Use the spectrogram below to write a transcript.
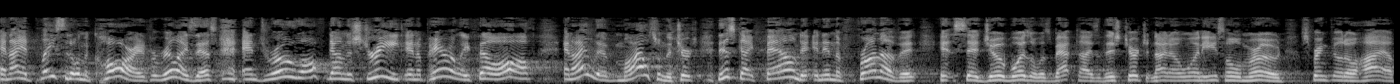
And I had placed it on the car, I realized this, and drove off down the street and apparently fell off. And I lived miles from the church. This guy found it, and in the front of it, it said Joe Boisel was baptized at this church at 901 East Holm Road, Springfield, Ohio.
